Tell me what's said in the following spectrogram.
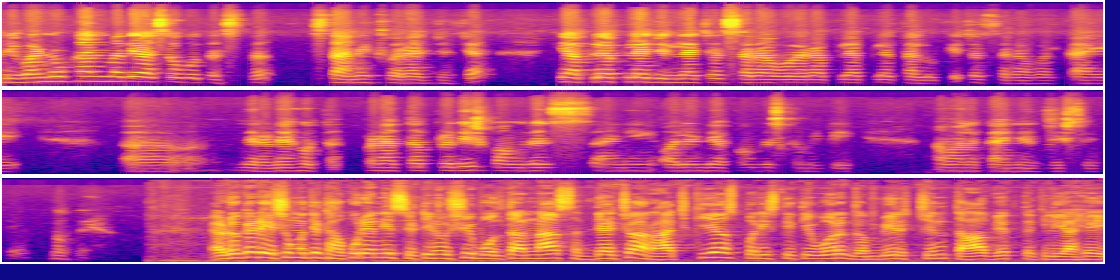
निवडणुकांमध्ये असं होत असतं स्थानिक स्वराज्याच्या की आपल्या आपल्या जिल्ह्याच्या स्तरावर आपल्या आपल्या तालुक्याच्या स्तरावर काय निर्णय होतात. पण आता प्रदेश काँग्रेस आणि ऑल इंडिया काँग्रेस कमिटी आम्हाला काय निर्देश देते बघूया. ॲडव्होकेट यशोमती ठाकूर यांनी सिटी बोलताना सध्याच्या राजकीय परिस्थितीवर गंभीर चिंता व्यक्त केली आहे.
